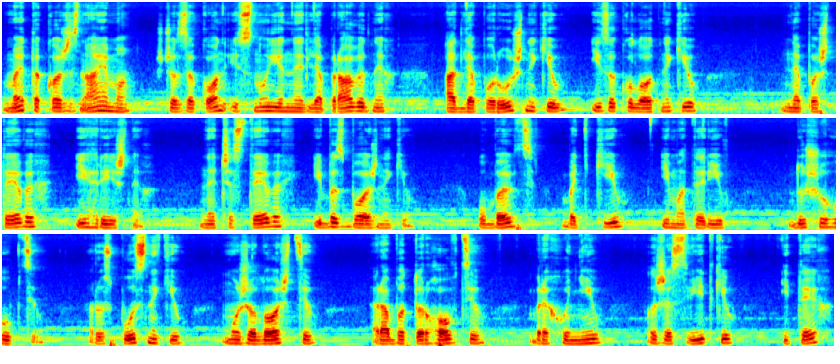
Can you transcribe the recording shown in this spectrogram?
Ми також знаємо, що закон існує не для праведних, а для порушників і заколотників, непоштивих і грішних, нечестивих і безбожників, убивць, батьків і матерів, душогубців, розпусників, мужоложців, работорговців, брехунів, лжесвідків і тих,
